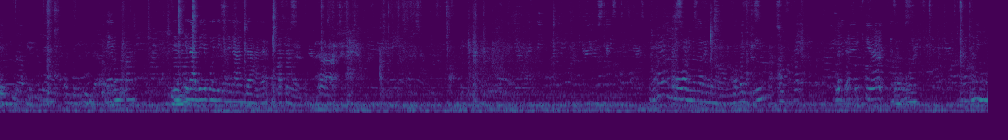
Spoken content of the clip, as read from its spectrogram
eh. Meron pa. Since sinabi niyo po hindi ko dinahan-dahan, ano? Ano kaya ang ginawa naman na rin yung babagin? Nag-assist yun. Ano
